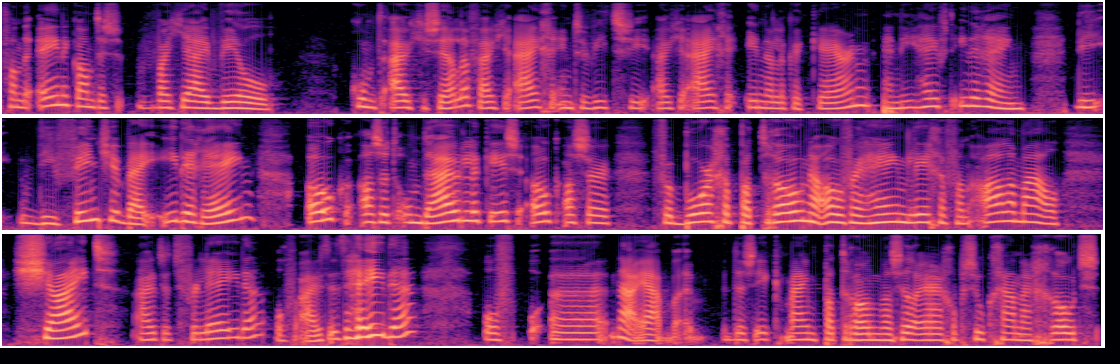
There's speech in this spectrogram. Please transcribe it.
van de ene kant is wat jij wil, komt uit jezelf, uit je eigen intuïtie, uit je eigen innerlijke kern. En die heeft iedereen. Die, die vind je bij iedereen, ook als het onduidelijk is, ook als er verborgen patronen overheen liggen van allemaal shite uit het verleden of uit het heden. Of, uh, nou ja, dus ik, mijn patroon was heel erg op zoek gaan naar groots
